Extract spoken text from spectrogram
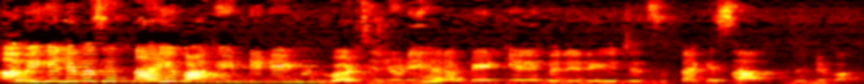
अभी के लिए बस इतना ही। बाकी इंटरटेनमेंट वर्ड से जुड़ी हर अपडेट के लिए बने रहिए जनसत्ता के साथ। धन्यवाद।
